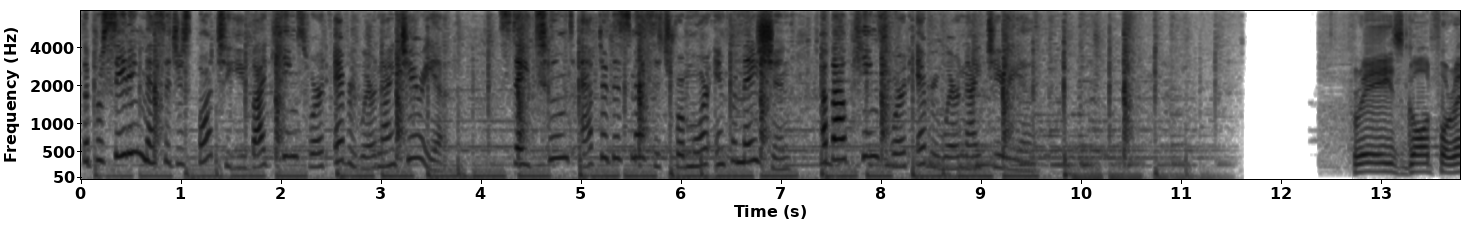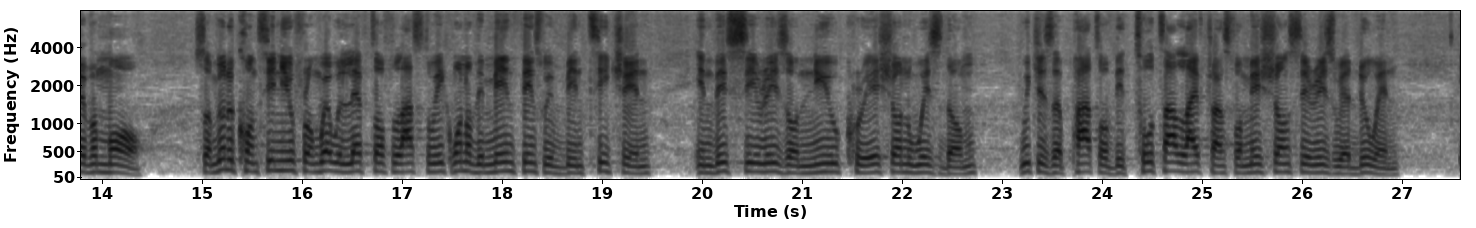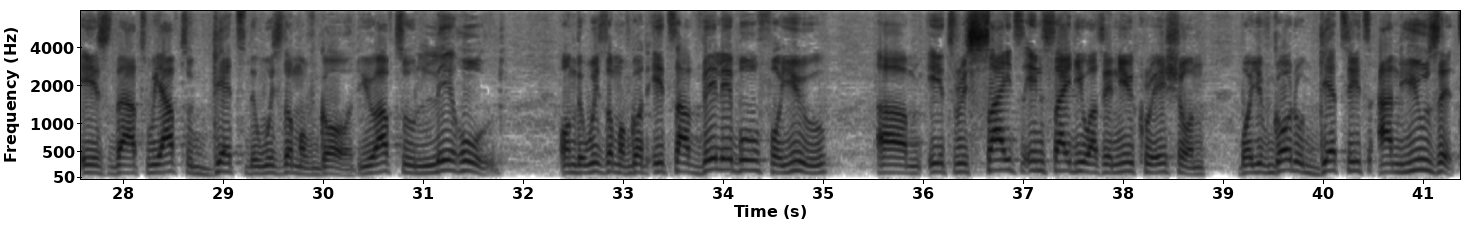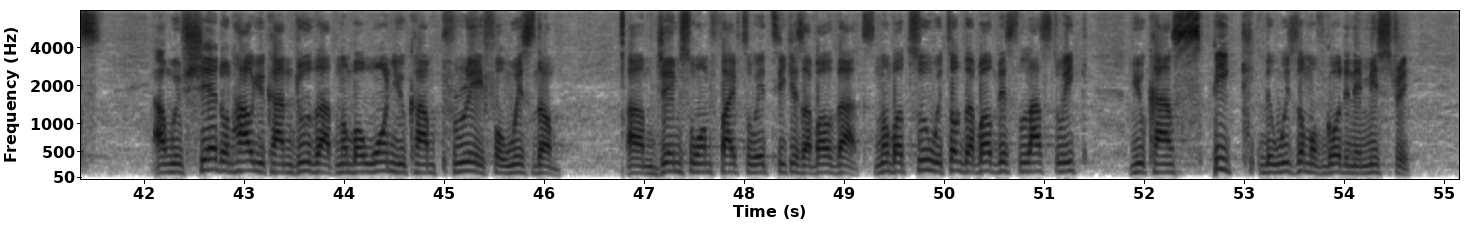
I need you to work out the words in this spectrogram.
The preceding message is brought to you by Kingsword Everywhere Nigeria. Stay tuned after this message for more information about Kingsword Everywhere Nigeria. Praise God forevermore. So I'm going to continue from where we left off last week. One of the main things we've been teaching in this series on new creation wisdom, which is a part of the total life transformation series we're doing, is that we have to get the wisdom of God. You have to lay hold on the wisdom of God. It's available for you. Um, it resides inside you as a new creation, but you've got to get it and use it. And we've shared on how you can do that. Number one, you can pray for wisdom. Um, James 1 5 to 8 teaches about that. Number two, we talked about this last week. You can speak the wisdom of God in a mystery.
